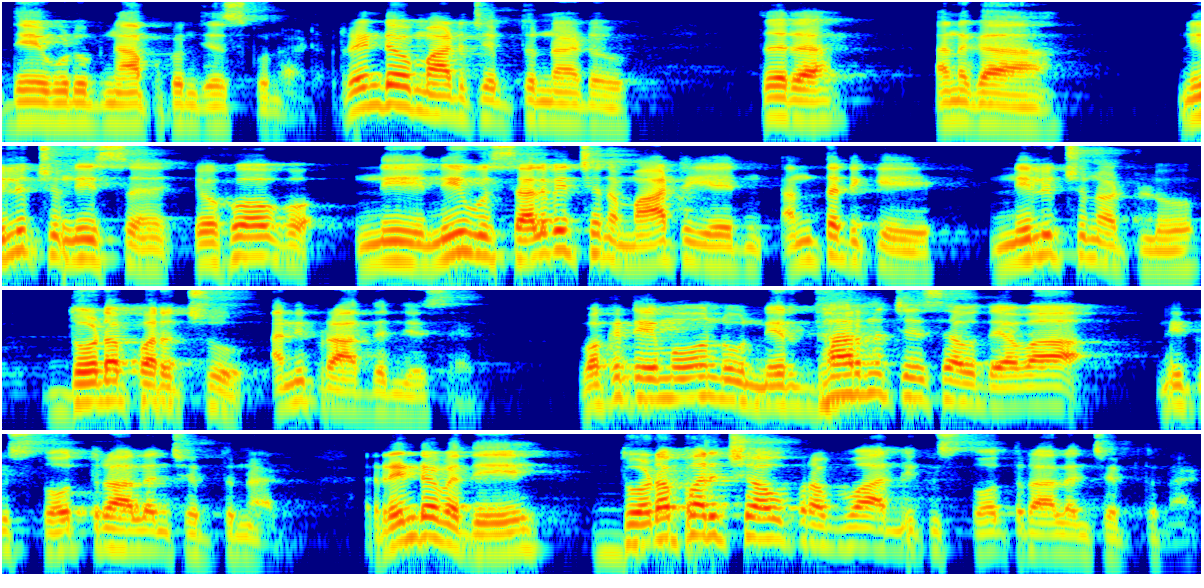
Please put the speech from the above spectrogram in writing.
దేవుడు జ్ఞాపకం చేసుకున్నాడు. రెండవ మాట చెప్తున్నాడు. తెరా అనగా నిలుచు నీ స- నీ నీవు సెలవిచ్చిన మాట ఏ- అంతటికి నిలుచునట్లు దృఢపరచు అని ప్రార్థన చేశాడు. ఒకటేమో నువ్వు నిర్ధారణ చేశావు దేవా నీకు స్తోత్రాలని చెప్తున్నాడు. రెండవది దృఢపరిచావు ప్రభువా నీకు స్తోత్రాలని చెప్తున్నాడు.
